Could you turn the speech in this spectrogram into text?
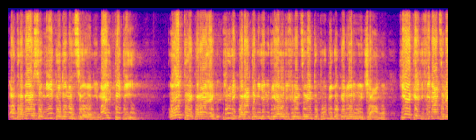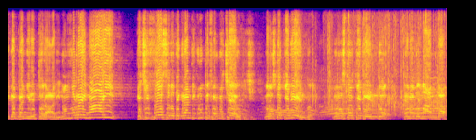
attraverso micro donazioni ma il PD oltre ai più di 40 milioni di euro di finanziamento pubblico che noi rinunciamo chi è che gli finanzia le campagne elettorali? non vorrei mai che ci fossero dei grandi gruppi farmaceutici me lo sto chiedendo me lo sto chiedendo, è una domanda.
